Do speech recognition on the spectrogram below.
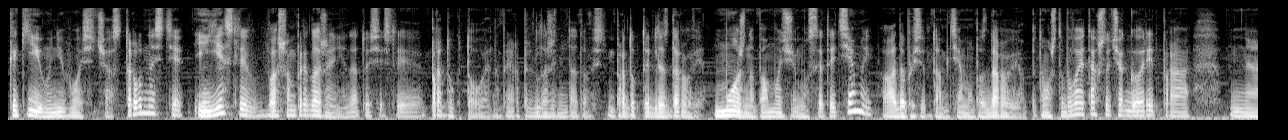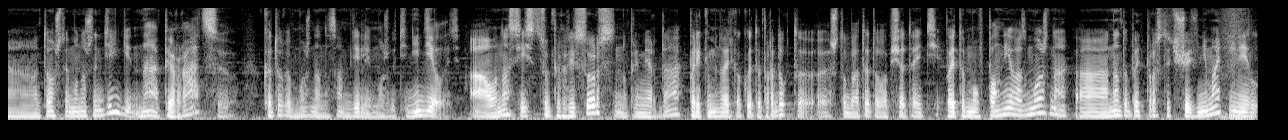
какие у него сейчас трудности, и если в вашем предложении, да, то есть если продуктовое, например, предложение, да, допустим, продукты для здоровья, можно помочь ему с этой темой, а, допустим, там тема по здоровью, потому что бывает так, что человек говорит про э, то, что ему нужны деньги на операцию, которую можно на самом деле, может быть, и не делать. А у нас есть супер ресурс, например, да, порекомендовать какой-то продукт, э, чтобы от этого вообще отойти. Поэтому вполне возможно, э, надо быть просто чуть-чуть внимательнее,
